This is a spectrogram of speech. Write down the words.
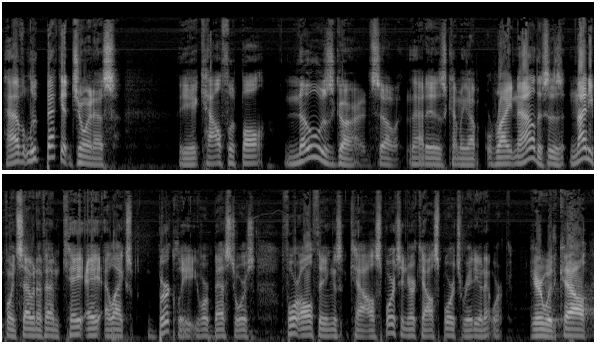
have Luke Beckett join us the Cal football nose guard. So that is coming up right now. This is 90.7 FM KALX Berkeley, your best source for all things Cal sports and your Cal Sports Radio Network. Here with Cal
